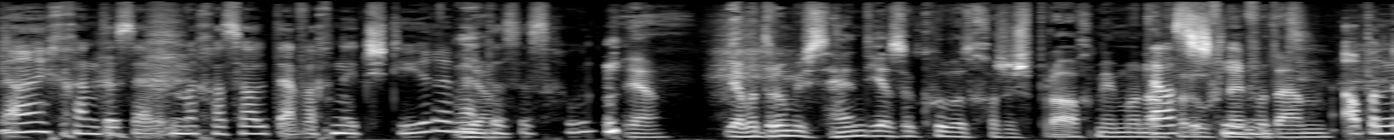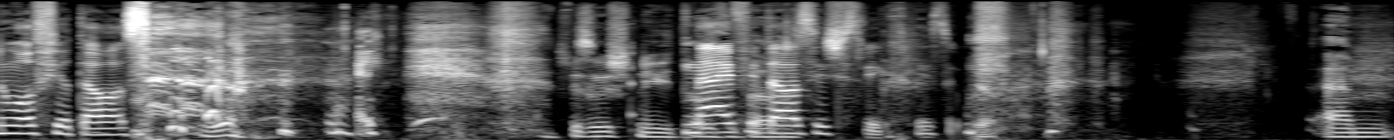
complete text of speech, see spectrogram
Ja, ich kann das, man kann es halt einfach nicht steuern, wenn ja. das es kommt. Ja. ja, aber darum ist das Handy ja so cool, wo du kannst eine Sprachmemo nachher aufnehmen von dem. Aber nur für das. Ja. Nein. für sonst nichts. Nein, für das. das ist es wirklich so. Ja. Ähm,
